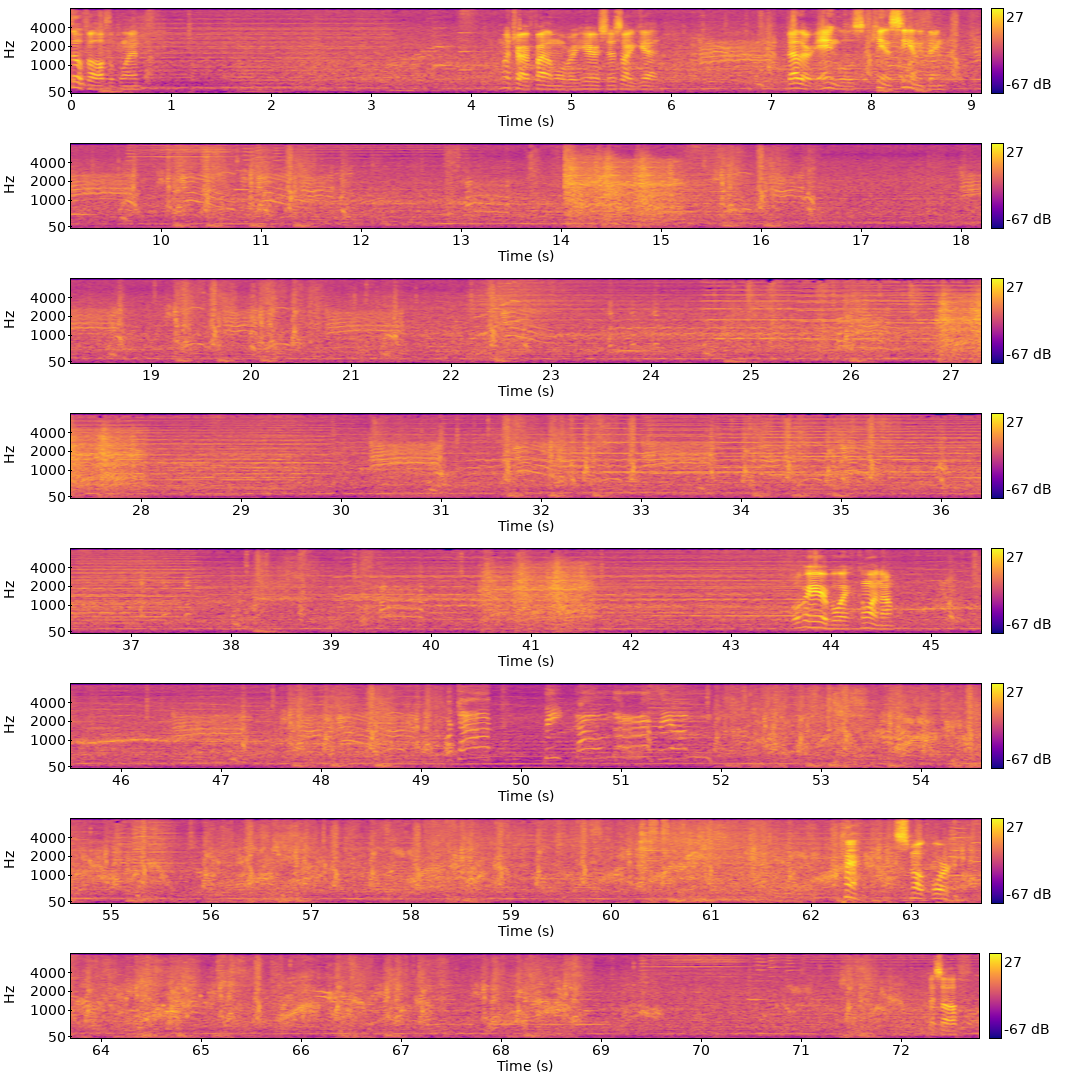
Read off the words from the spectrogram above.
Still fell off the plane. I'm gonna try to find them over here so just so I can get better angles. I can't see anything. Beat down the ruffian! Smoke work. Piss off.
